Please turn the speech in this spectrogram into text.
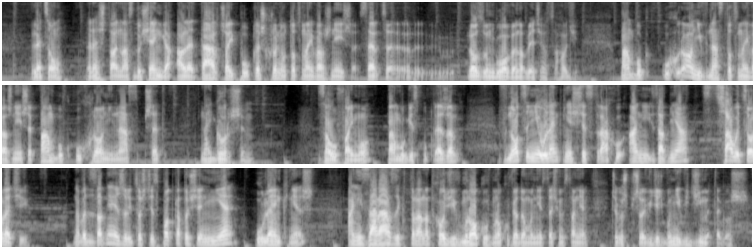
lecą. Reszta nas dosięga, ale tarcza i puklerz chronią to, co najważniejsze. Serce, rozum, głowę, no wiecie o co chodzi. Pan Bóg uchroni w nas to, co najważniejsze. Pan Bóg uchroni nas przed najgorszym. Zaufaj Mu, Pan Bóg jest puklerzem. W nocy nie ulękniesz się strachu, ani za dnia strzały co leci. Nawet za dnia, jeżeli coś cię spotka, to się nie ulękniesz, ani zarazy, która nadchodzi w mroku. W mroku wiadomo, nie jesteśmy w stanie czegoś przewidzieć, bo nie widzimy tegoż.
